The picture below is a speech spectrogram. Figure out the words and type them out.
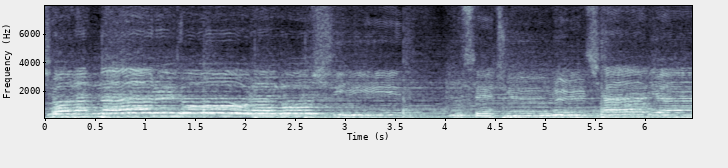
천한 나를 돌아보신 구세주를 찬양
